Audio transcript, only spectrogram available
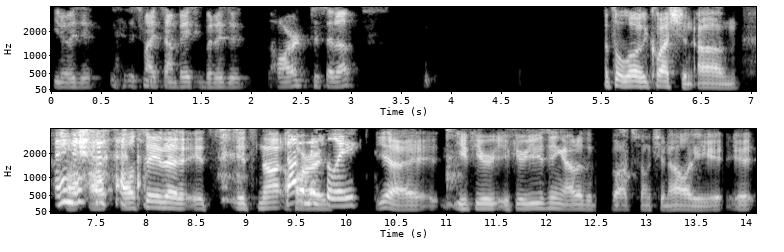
you know, is it, this might sound basic, but is it hard to set up? That's a loaded question. Um, I'll, I'll, I'll, say that it's it's not, not hard. Initially. Yeah, if you're if you're using out of the box functionality, it, it,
